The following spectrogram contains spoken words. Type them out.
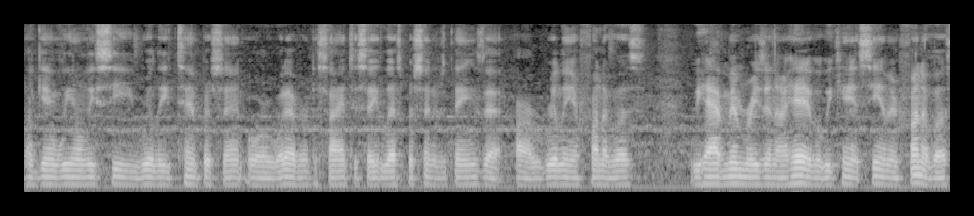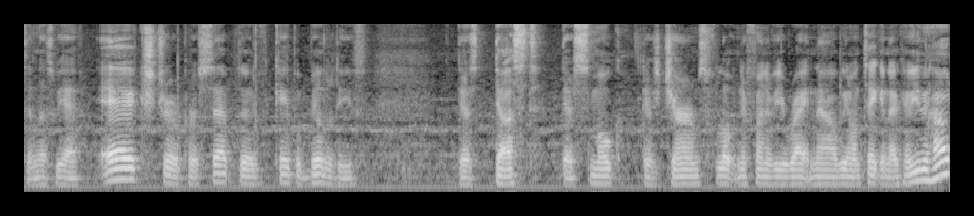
Again, we only see really 10% or whatever. The scientists say less percent of the things that are really in front of us we have memories in our head, but we can't see them in front of us unless we have extra perceptive capabilities. There's dust, there's smoke, there's germs floating in front of you right now. We don't take into account. How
